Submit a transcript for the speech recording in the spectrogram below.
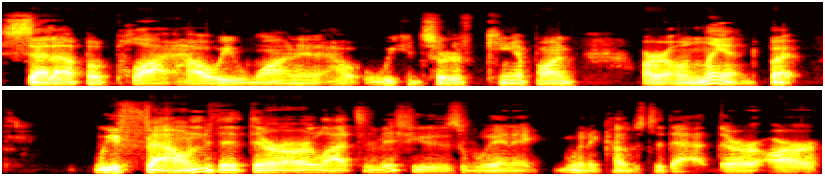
set up a plot how we want it, how we could sort of camp on our own land. But we've found that there are lots of issues when it when it comes to that. There are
